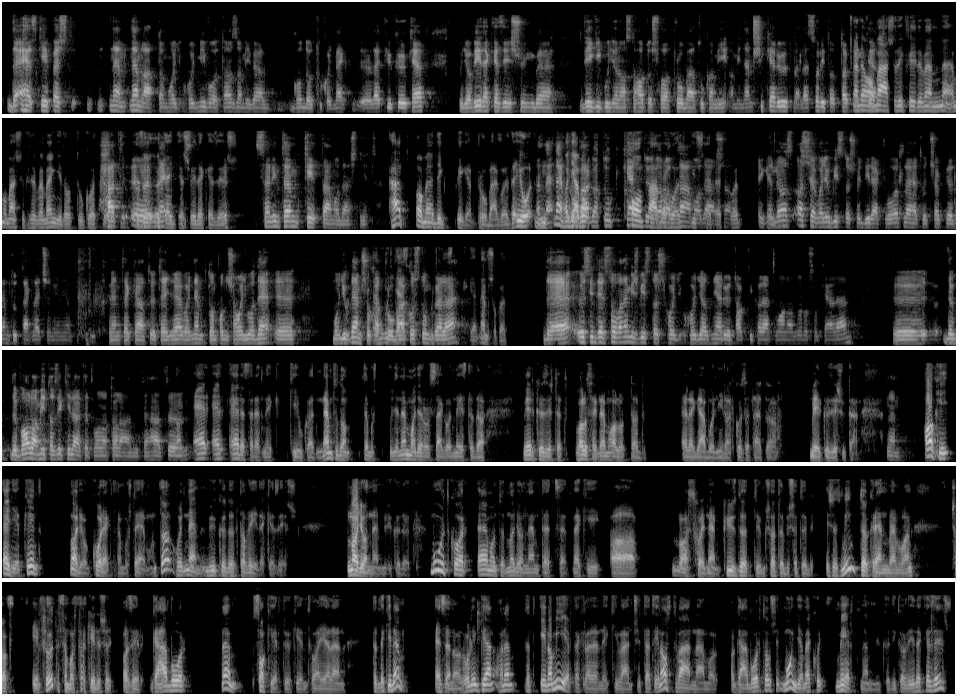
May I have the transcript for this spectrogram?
de ehhez képest nem, nem láttam, hogy, hogy mi volt az, amivel gondoltuk, hogy meglepjük őket. Ugye a védekezésünkben végig ugyanazt a hatos falat próbáltuk, ami, ami nem sikerült, mert leszorítottak De minket. a második félidőben nem, a második félidőben megnyitottuk ott hát, az 5-1-es védekezés. Szerintem két támadást nyit. Hát ameddig, igen, próbálgat. De jó, ne, nem próbálgattuk, kettő darab támadással. Igen, Igen, de azt, az sem vagyok biztos, hogy direkt volt, lehet, hogy csak nem tudták lecserélni a mentek át 5 1 vagy nem tudom pontosan, hogy volt, de mondjuk nem sokat nem, próbálkoztunk kezd, vele. Igen, nem sokat. De őszintén szóval nem is biztos, hogy, hogy az nyerő taktika lett volna az oroszok ellen, de, de valamit azért ki lehetett volna találni. Tehát, er, er, erre szeretnék kiukadni. Nem tudom, te most ugye nem Magyarországon nézted a mérkőzést, tehát valószínűleg nem hallottad Ele Gábor nyilatkozatát a mérkőzés után. Nem. Aki egyébként nagyon korrektan most elmondta, hogy nem működött a védekezés. Nagyon nem működött. Múltkor elmondta, hogy nagyon nem tetszett neki a, az, hogy nem küzdöttünk, stb. stb. És ez mind tök rendben van, csak én fölteszem azt a kérdést, hogy azért Gábor nem szakértőként van jelen. Tehát neki nem ezen az olimpián, hanem tehát én a miértekre lennék kíváncsi. Tehát én azt várnám a, a Gábortól, hogy mondja meg, hogy miért nem működik a védekezés,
